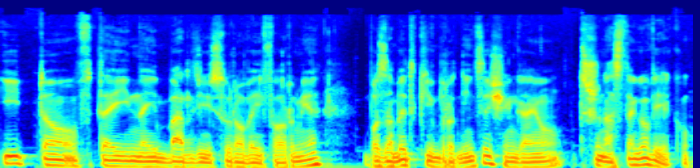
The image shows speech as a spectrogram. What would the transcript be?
i to w tej najbardziej surowej formie, bo zabytki w Brodnicy sięgają XIII wieku.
